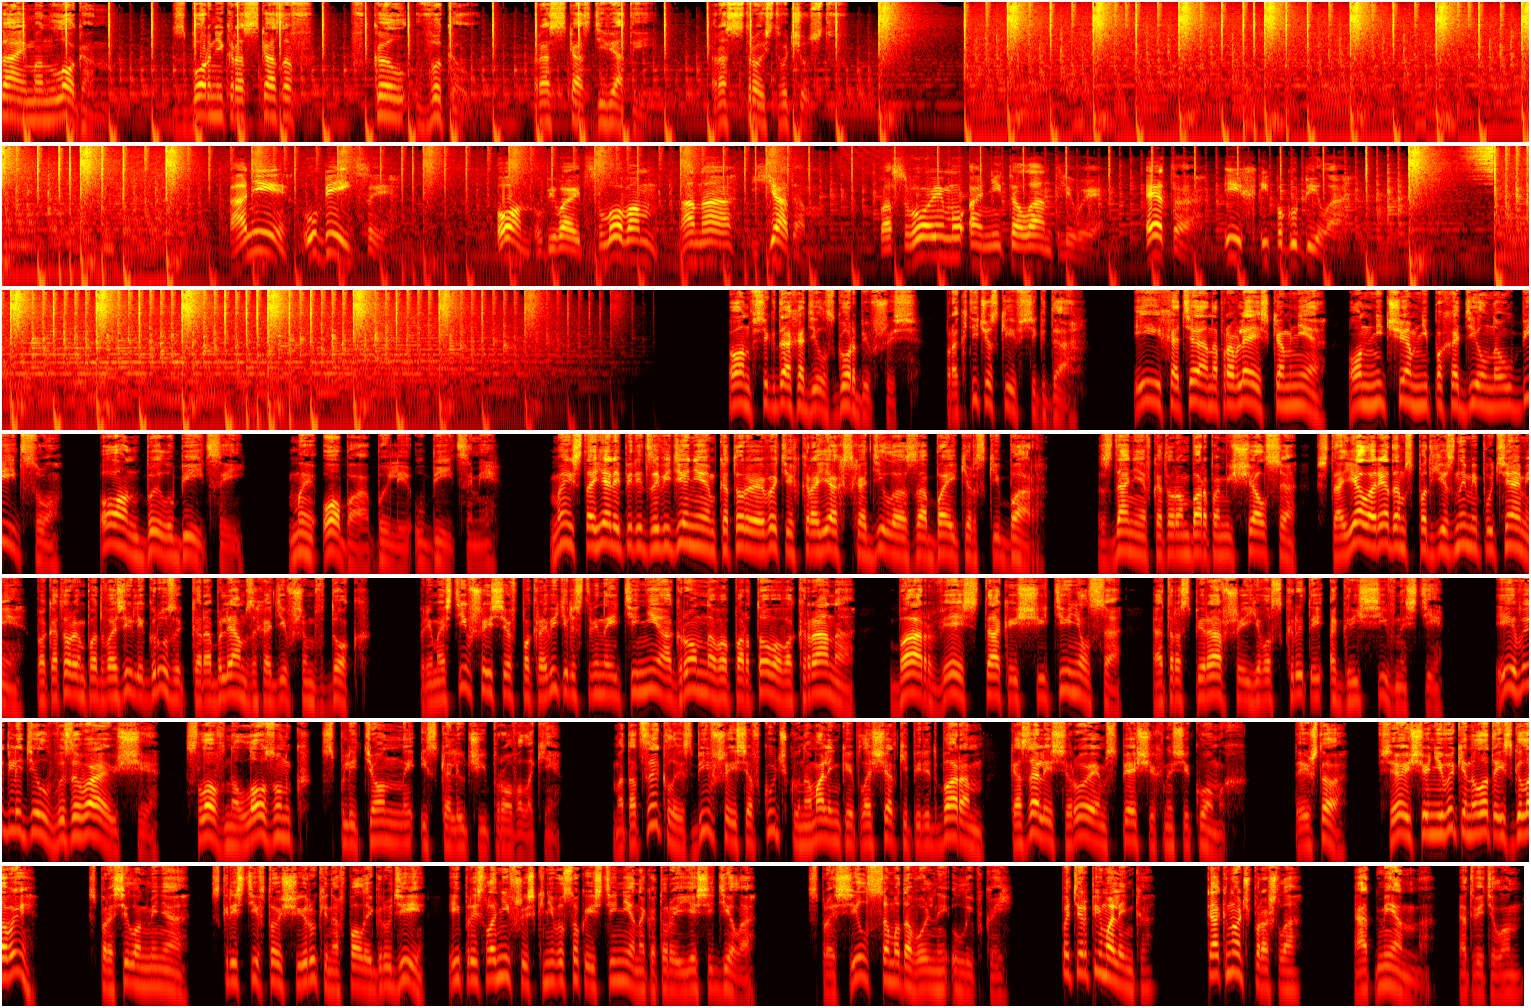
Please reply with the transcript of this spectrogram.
Саймон Логан. Сборник рассказов «Вкл-выкл». Рассказ девятый. Расстройство чувств. Они убийцы. Он убивает словом, она ядом. По-своему они талантливы. Это их и погубило. Он всегда ходил сгорбившись, практически всегда. И хотя, направляясь ко мне, он ничем не походил на убийцу, он был убийцей. Мы оба были убийцами. Мы стояли перед заведением, которое в этих краях сходило за байкерский бар. Здание, в котором бар помещался, стояло рядом с подъездными путями, по которым подвозили грузы к кораблям, заходившим в док. Примостившийся в покровительственной тени огромного портового крана, бар весь так и щетинился от распиравшей его скрытой агрессивности и выглядел вызывающе, словно лозунг, сплетенный из колючей проволоки. Мотоциклы, сбившиеся в кучку на маленькой площадке перед баром, казались роем спящих насекомых. «Ты что, все еще не выкинул это из головы?» — спросил он меня, скрестив тощие руки на впалой груди и прислонившись к невысокой стене, на которой я сидела. Спросил с самодовольной улыбкой. «Потерпи маленько. Как ночь прошла?» «Отменно», — ответил он.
